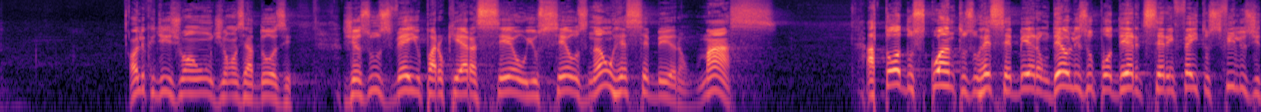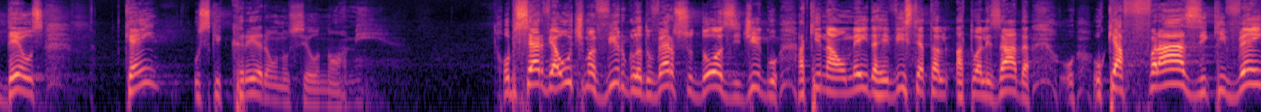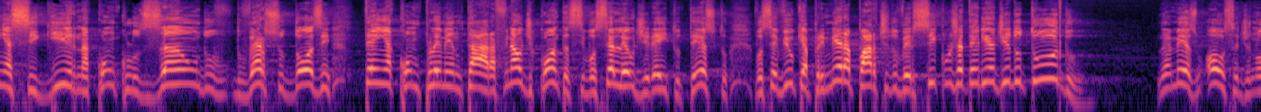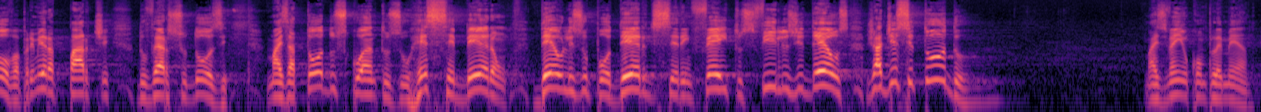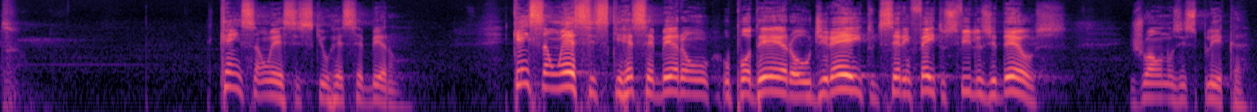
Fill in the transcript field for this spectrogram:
Olha o que diz João 1, de 11 a 12. Jesus veio para o que era seu e os seus não o receberam, mas a todos quantos o receberam, deu-lhes o poder de serem feitos filhos de Deus. Quem? Os que creram no seu nome. Observe a última vírgula do verso 12, digo aqui na Almeida Revista Atualizada, o, o que a frase que vem a seguir na conclusão do, do verso 12 tem a complementar. Afinal de contas, se você leu direito o texto, você viu que a primeira parte do versículo já teria dito tudo. Não é mesmo? Ouça de novo a primeira parte do verso 12. Mas a todos quantos o receberam, deu-lhes o poder de serem feitos filhos de Deus. Já disse tudo. Mas vem o complemento. Quem são esses que o receberam? Quem são esses que receberam o poder ou o direito de serem feitos filhos de Deus? João nos explica:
